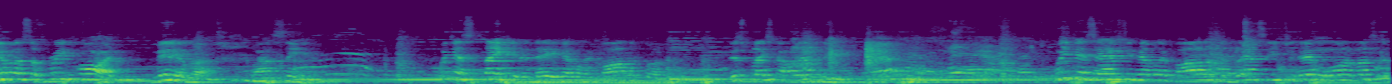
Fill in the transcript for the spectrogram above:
given us a free pardon, many of us, for our sins. We just thank you today, Heavenly Father, for this place called Ebenezer. We just ask you, Heavenly Father, to bless each and every one of us to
